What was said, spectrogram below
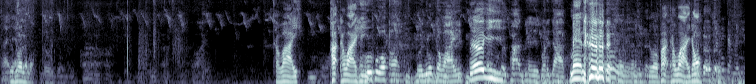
ใช่เรียบร้อยแล้วบ่ถวาย พระถวายให้โอ้โหเมื่อโยกถวายเอ้ยพระให้บริจาคแม่นหรือว่าพระถวายเนาะนี่จำไม่ได้บอก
